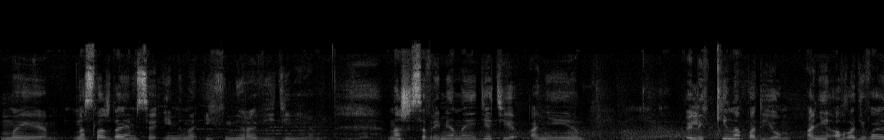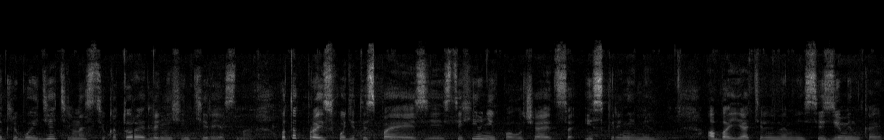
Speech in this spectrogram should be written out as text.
Мы наслаждаемся именно их мировидением. Наши современные дети, они легки на подъем, они овладевают любой деятельностью, которая для них интересна. Вот так происходит и с поэзией. Стихи у них получаются искренними, обаятельными, с изюминкой.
